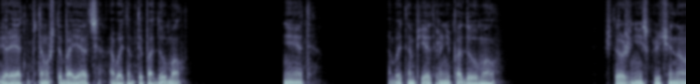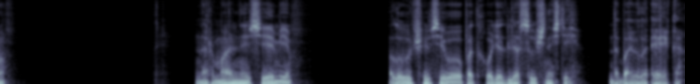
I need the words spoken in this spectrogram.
Вероятно, потому что боятся. Об этом ты подумал? Нет, об этом Пьетро не подумал. Что ж, не исключено. Нормальные семьи лучше всего подходят для сущностей, добавила Эрика.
